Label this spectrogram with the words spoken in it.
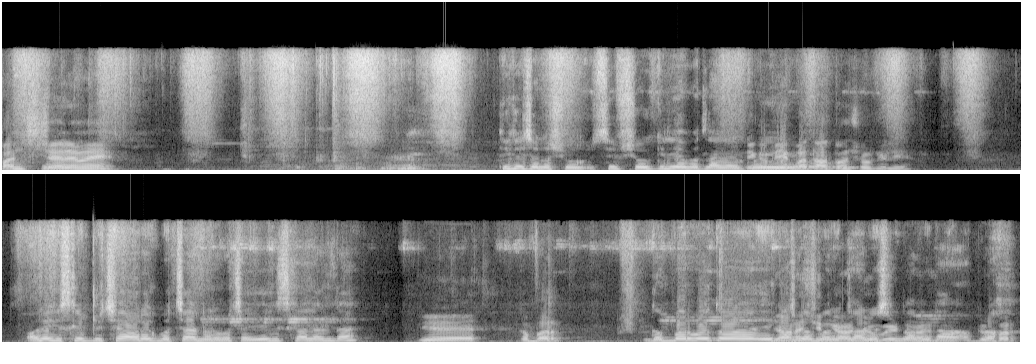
पंच चेहरे में। ठीक है चलो शो सिर्फ़ शो के लिए बतला कर एक बताता हूँ शो के लिए। और एक इसके पीछे और एक बच्चा है नर बच्चा। ये किसका का है? ये गब्बर। गब्बर वो तो एक गब्बर का सिंह का बेटा गब्बर।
